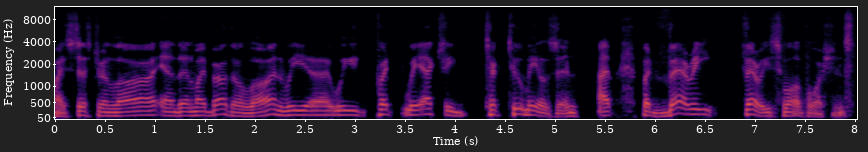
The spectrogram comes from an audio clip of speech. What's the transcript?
my sister in law and then my brother in law, and we uh, we put we actually took two meals in, uh, but very very small portions.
